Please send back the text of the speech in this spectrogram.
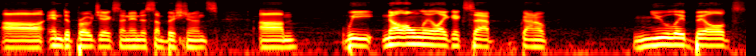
uh, in the projects and in the submissions. Um, we not only like accept kind of newly built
